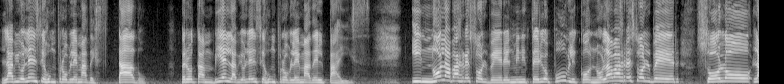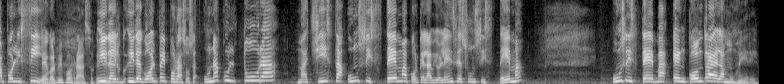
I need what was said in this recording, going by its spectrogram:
La violencia es un problema de Estado, pero también la violencia es un problema del país. Y no la va a resolver el Ministerio Público, no la va a resolver solo la policía. De golpe y porrazo. Y de, y de golpe y porrazo. O sea, una cultura machista, un sistema, porque la violencia es un sistema, un sistema en contra de las mujeres.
